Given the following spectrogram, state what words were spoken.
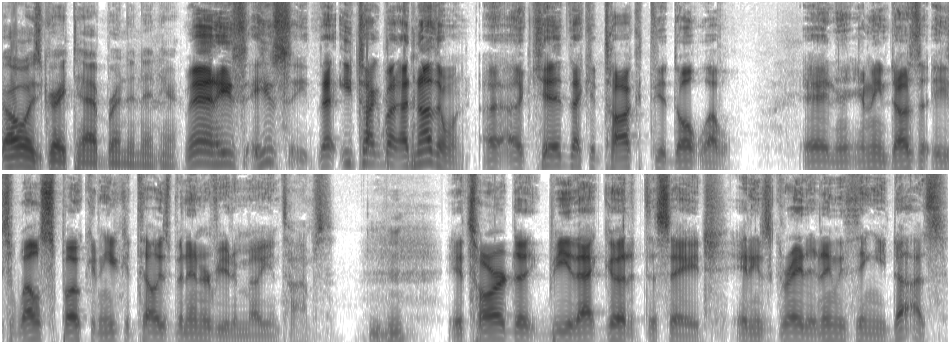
always great to have Brendan in here. Man, he's he's that, you talk about another one, a, a kid that can talk at the adult level, and and he does it. He's well spoken. You can tell he's been interviewed a million times. It's hard to be that good at this age, and he's great at anything he does.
